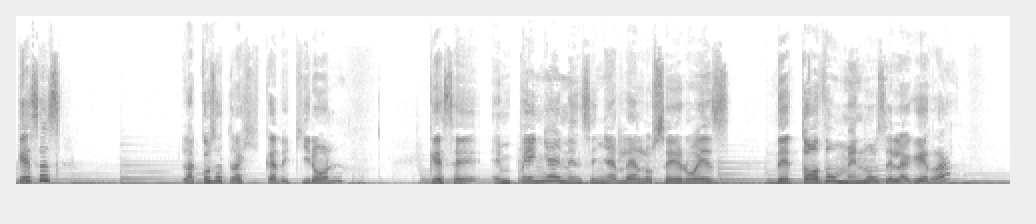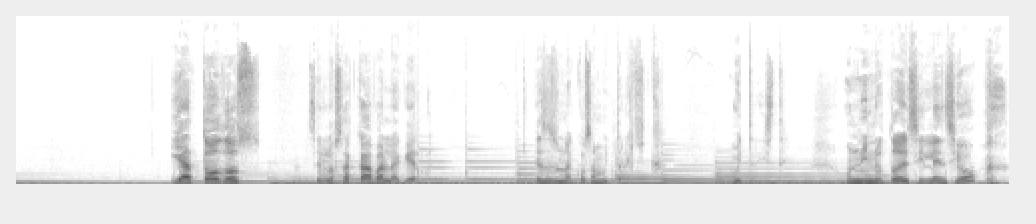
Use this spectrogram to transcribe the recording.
Que esa es la cosa trágica de Quirón, que se empeña en enseñarle a los héroes de todo menos de la guerra y a todos se los acaba la guerra. Esa es una cosa muy trágica, muy triste. Un minuto de silencio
